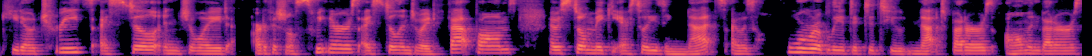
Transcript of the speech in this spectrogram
keto treats. I still enjoyed artificial sweeteners. I still enjoyed fat bombs. I was still making, I was still using nuts. I was horribly addicted to nut butters, almond butters.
